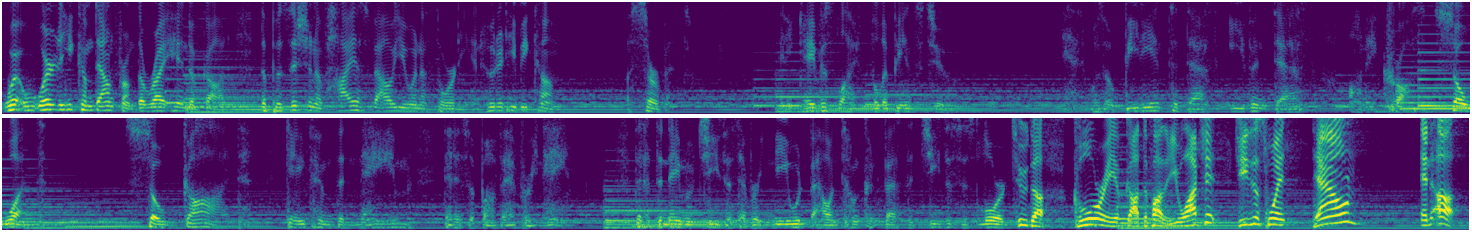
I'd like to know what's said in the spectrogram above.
Where, where, did he come down from? The right hand of God, the position of highest value and authority. And who did he become? A servant. And he gave his life, Philippians 2, and was obedient to death, even death on a cross. So what? So God gave him the name that is above every name that at the name of Jesus, every knee would bow and tongue confess that Jesus is Lord to the glory of God the Father. You watch it? Jesus went down and up.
